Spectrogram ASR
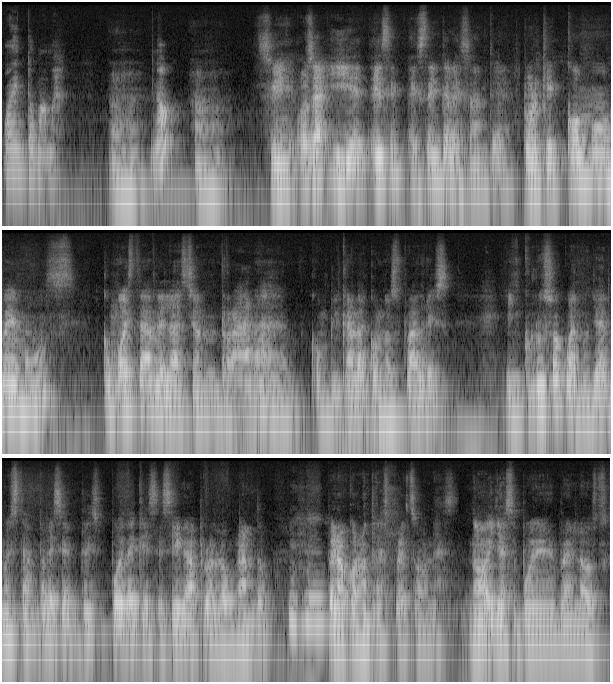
o en tu mamá. Ajá. ¿No? Ajá. Sí, o sea, y es, está interesante porque cómo vemos como esta relación rara, complicada con los padres, incluso cuando ya no están presentes, puede que se siga prolongando, pero con otras personas, ¿no? Y ya se pueden ver los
